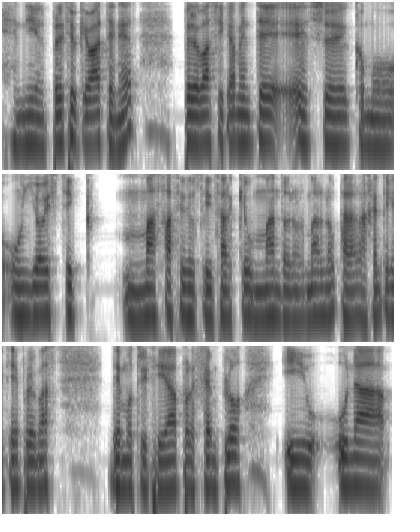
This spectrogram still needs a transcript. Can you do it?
ni el precio que va a tener, pero básicamente es eh, como un joystick más fácil de utilizar que un mando normal, ¿no? Para la gente que tiene problemas de motricidad, por ejemplo, y una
